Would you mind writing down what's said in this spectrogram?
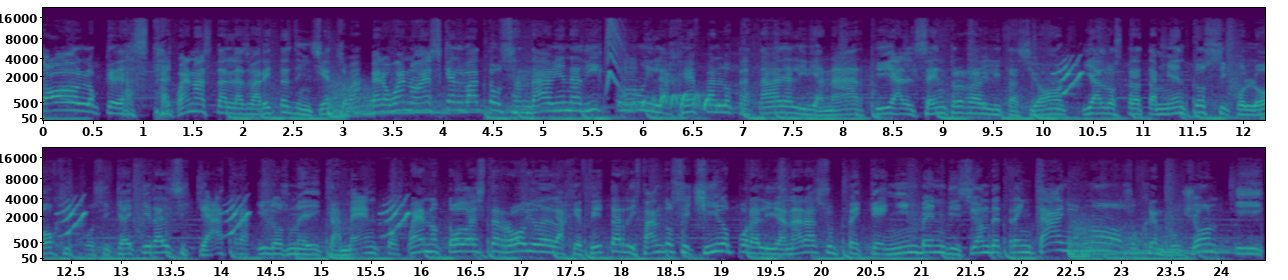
todo lo que hasta, bueno, hasta las varitas de incienso, ¿va? Pero bueno, es que el vato se andaba bien adicto, ¿no? Y la jefa lo trataba de alivianar. Y al centro de rehabilitación, y a los tratamientos psicológicos, y que hay que ir al psiquiatra, y los medicamentos. Bueno, todo este rollo de la jefita rifándose chido por alivianar a su pequeñín bendición de 30 años, ¿no? Su genruchón. ¿Y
